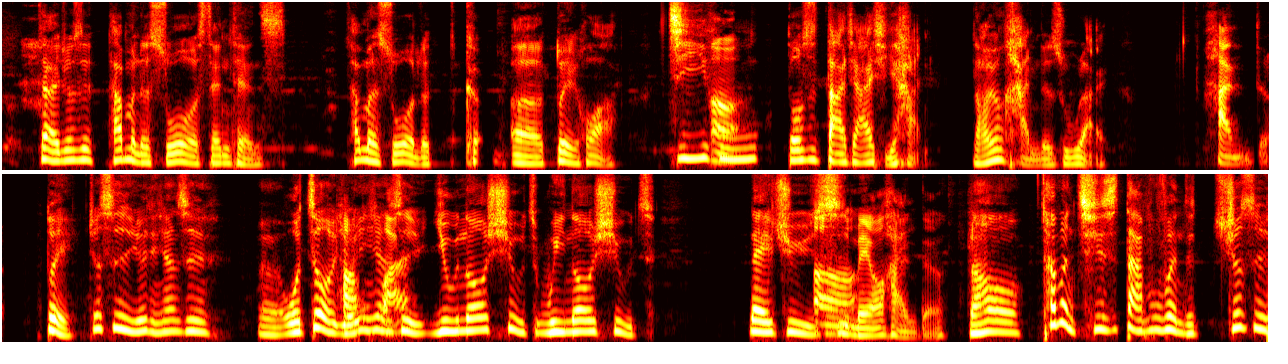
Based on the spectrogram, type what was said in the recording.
再来就是他们的所有 sentence，他们所有的课呃对话，几啊乎都是大家一起喊，然后用喊的出来。喊的，对，就是有点像是，呃，我只有有印象是 “You know shoot, we know shoot” 那一句是啊没有喊的。然后他们其实大部分的，就是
